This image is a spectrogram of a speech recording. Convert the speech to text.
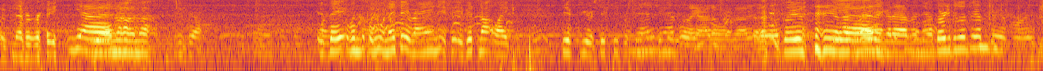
was never right. Yeah, Yeah. no, no. Yeah. If they when, when when they say rain, if, if it's not like 50 or 60 percent chance, we're like, ah, don't worry about it. It's like, yeah, that's- that ain't gonna happen. You know, 30 percent chance, go for it.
